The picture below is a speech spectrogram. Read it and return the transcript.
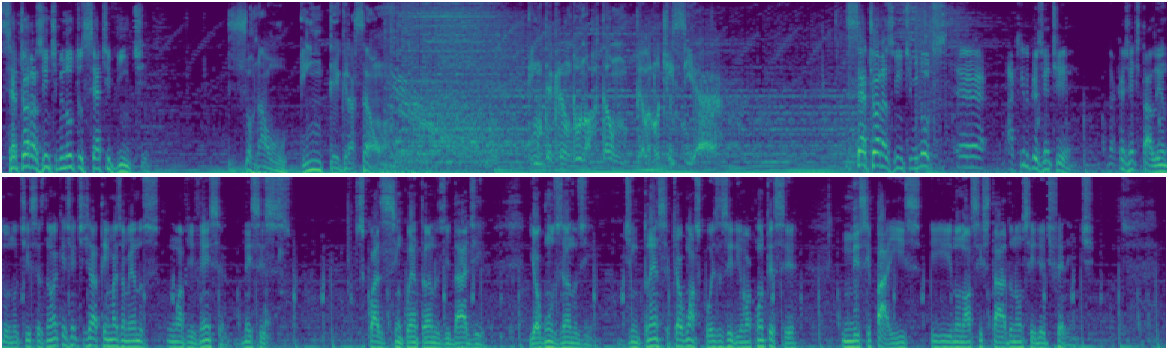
7 horas 20 minutos, 7 e 20. Jornal Integração. Integrando o Nortão pela notícia. 7 horas 20 minutos. É, aquilo que a gente. Não é que a gente está lendo notícias, não, é que a gente já tem mais ou menos uma vivência nesses quase 50 anos de idade e alguns anos de, de imprensa que algumas coisas iriam acontecer nesse país e no nosso estado não seria diferente.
